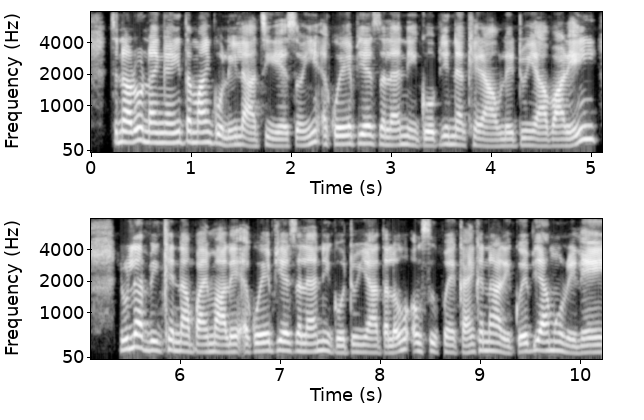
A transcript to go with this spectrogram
။ကျွန်တော်တို့နိုင်ငံရေးသမိုင်းကိုလေ့လာကြည့်ရဲဆိုရင်အကွဲအပြဲဇလန်းတွေကိုပြည့်နှက်ခဲ့တာကိုလည်းတွေ့ရပါတယ်။လူလက်ပြီးခေတ်နောက်ပိုင်းမှာလည်းအကွဲအပြဲဇလန်းတွေကိုတွေ့ရသလိုအုပ်စုဖွဲ့ဂိုင်းခဏတွေကွဲပြားမှုတွေလည်း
